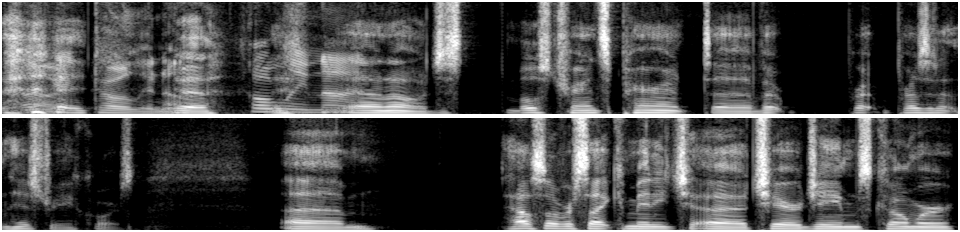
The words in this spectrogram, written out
Oh, yeah, totally not. Yeah. Totally not. Yeah, no, just most transparent uh, pre- president in history, of course. Um, House Oversight Committee ch- uh, Chair James Comer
